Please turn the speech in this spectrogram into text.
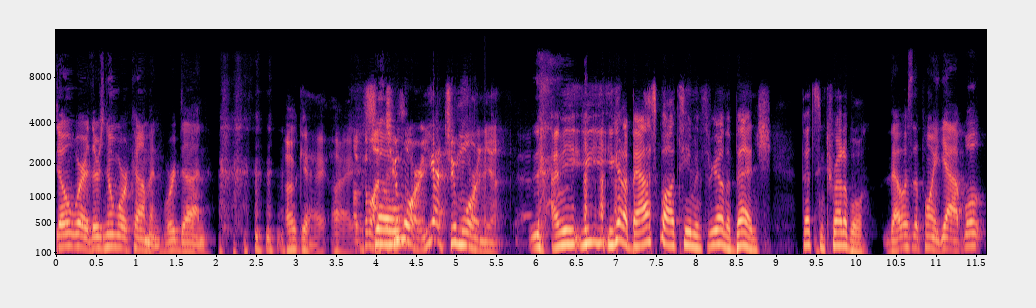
Don't worry, there's no more coming. We're done. Okay, all right. oh come So, on two more you got two more in you I mean, you, you got a basketball team and three on the bench. That's incredible. That was the point. Yeah. Well,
